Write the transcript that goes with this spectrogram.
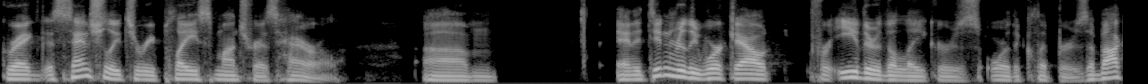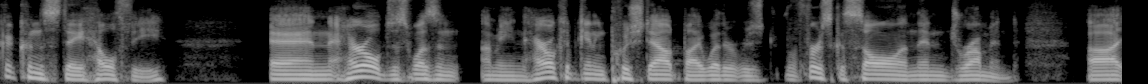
Greg, essentially to replace Montrezl Harrell. Um, and it didn't really work out for either the Lakers or the Clippers. Ibaka couldn't stay healthy. And Harrell just wasn't. I mean, Harrell kept getting pushed out by whether it was first Gasol and then Drummond. Uh,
